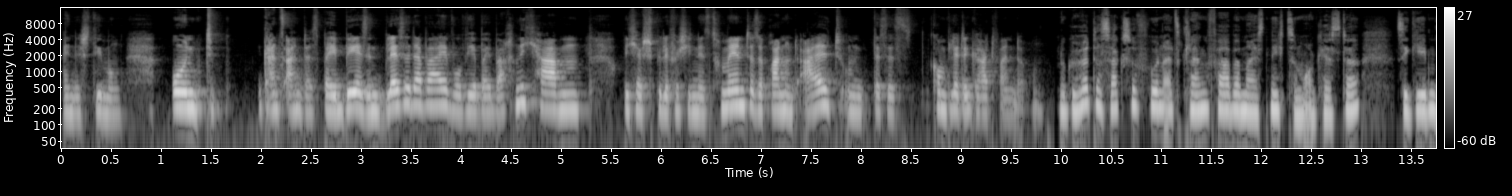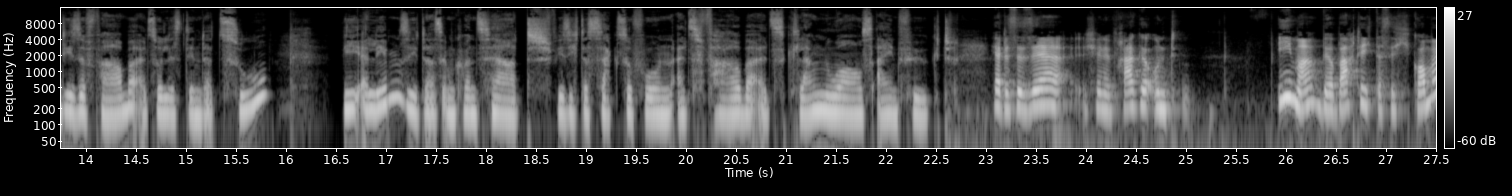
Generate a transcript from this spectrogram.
eine Stimmung. Und ganz anders. Bei B sind Bläser dabei, wo wir bei Bach nicht haben. Ich spiele verschiedene Instrumente, Sopran und Alt, und das ist komplette Gratwanderung. Nur gehört das Saxophon als Klangfarbe meist nicht zum Orchester. Sie geben diese Farbe als Solistin dazu. Wie erleben Sie das im Konzert, wie sich das Saxophon als Farbe, als Klangnuance einfügt? Ja, das ist eine sehr schöne Frage und immer beobachte ich, dass ich komme.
